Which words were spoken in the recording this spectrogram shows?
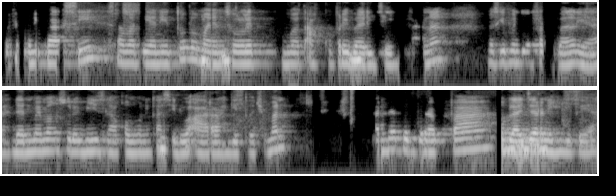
komunikasi sama Tian itu lumayan sulit buat aku pribadi sih. Karena meskipun dia verbal ya, dan memang sudah bisa komunikasi dua arah gitu. Cuman ada beberapa belajar nih gitu ya.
